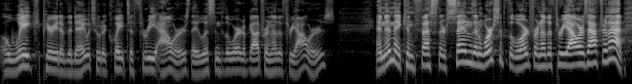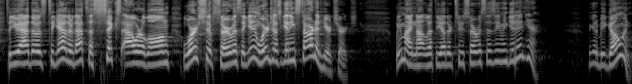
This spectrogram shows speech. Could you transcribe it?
awake period of the day, which would equate to three hours. They listen to the Word of God for another three hours. And then they confess their sins and worship the Lord for another three hours after that. So you add those together, that's a six hour long worship service. Again, we're just getting started here, church. We might not let the other two services even get in here. We're going to be going.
